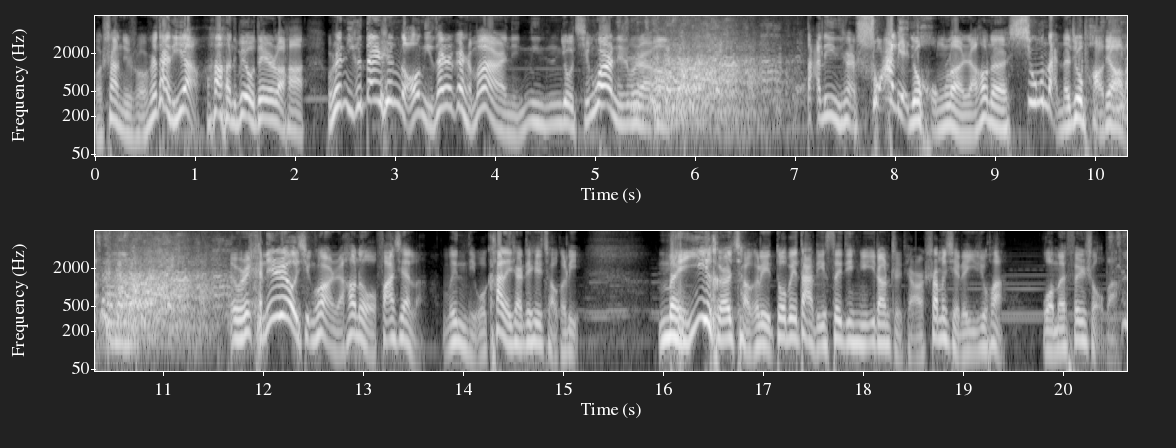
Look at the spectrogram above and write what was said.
我上去说，我说大迪啊，哈，你被我逮着了哈，我说你个单身狗，你在这干什么玩意儿？你你有情况你是不是啊？大迪，你看刷脸就红了，然后呢羞赧的就跑掉了。我说肯定是有情况，然后呢，我发现了问题。我看了一下这些巧克力，每一盒巧克力都被大迪塞进去一张纸条，上面写着一句话：“我们分手吧。”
